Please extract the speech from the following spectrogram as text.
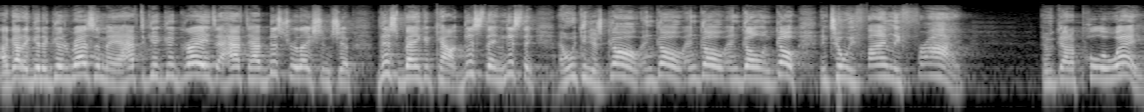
I got to get a good resume. I have to get good grades. I have to have this relationship, this bank account, this thing, this thing. And we can just go and go and go and go and go until we finally fry. And we've got to pull away.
